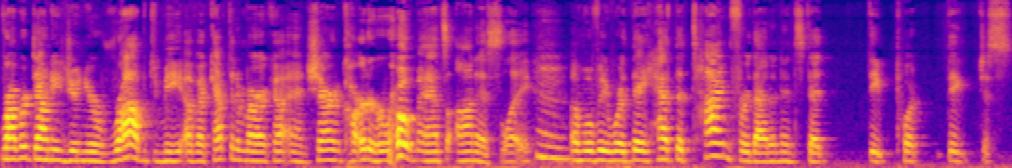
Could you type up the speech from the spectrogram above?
Robert Downey Jr. robbed me of a Captain America and Sharon Carter romance, honestly. Hmm. A movie where they had the time for that and instead they put, they just.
